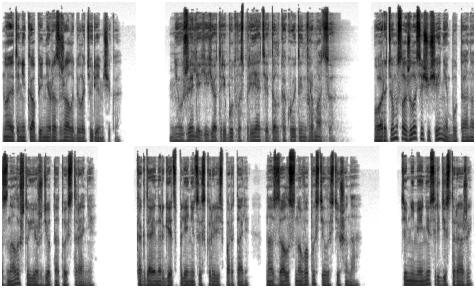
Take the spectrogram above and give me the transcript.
но это ни капли не разжалобило тюремщика. Неужели ее атрибут восприятия дал какую-то информацию? У Артема сложилось ощущение, будто она знала, что ее ждет на той стороне. Когда энергет с пленницей скрылись в портале, на зал снова опустилась тишина. Тем не менее, среди стражей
